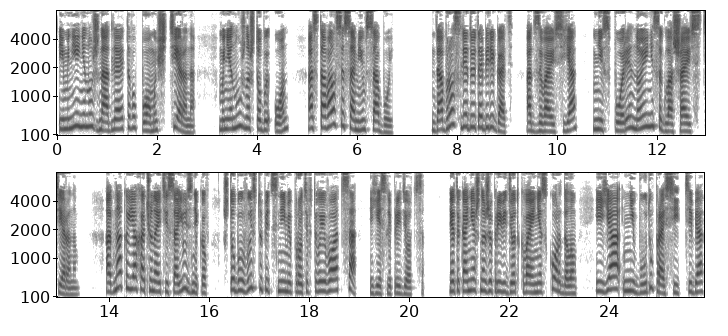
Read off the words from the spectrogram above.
И мне не нужна для этого помощь Терана. Мне нужно, чтобы он оставался самим собой. «Добро следует оберегать», — отзываюсь я, не споря, но и не соглашаясь с Тераном. «Однако я хочу найти союзников, чтобы выступить с ними против твоего отца, если придется. Это, конечно же, приведет к войне с Кордалом, и я не буду просить тебя».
